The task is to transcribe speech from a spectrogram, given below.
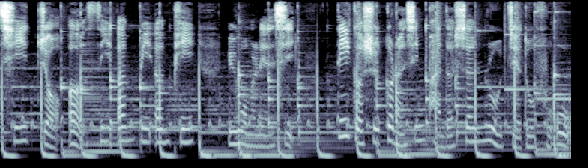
七九二 C N B N P 与我们联系。第一个是个人星盘的深入解读服务，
